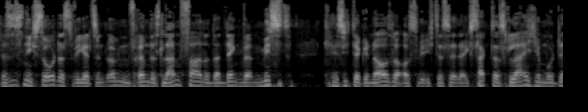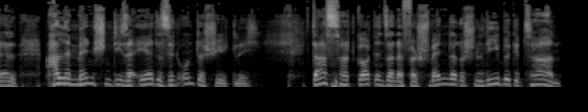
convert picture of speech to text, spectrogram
Das ist nicht so, dass wir jetzt in irgendein fremdes Land fahren und dann denken wir, Mist, der sieht ja genauso aus wie ich, das ist ja exakt das gleiche Modell. Alle Menschen dieser Erde sind unterschiedlich. Das hat Gott in seiner verschwenderischen Liebe getan.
